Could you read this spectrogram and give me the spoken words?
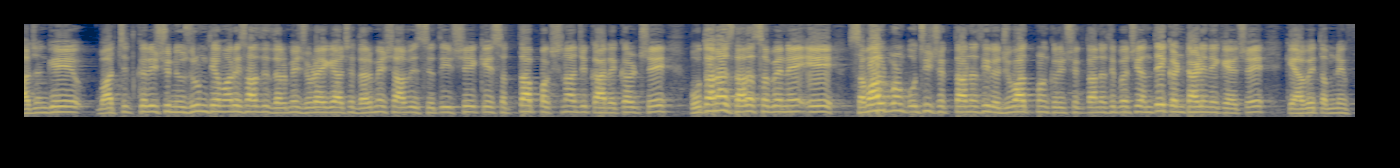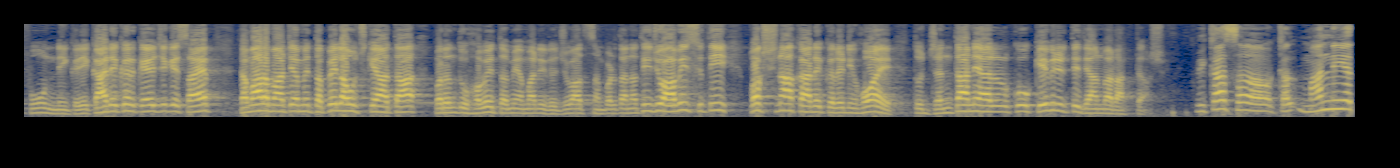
આજ અંગે વાતચીત કરીશું. ન્યૂઝરૂમથી અમારી સાથે ધર્મેશ જોડાઈ ગયા છે. ધર્મેશ, આવી સ્થિતિ છે કે સત્તા પક્ષના જે કાર્યકર છે, પોતાના જ ધારાસભ્યને એ સવાલ પણ પૂછી શકતા નથી, રજૂઆત પણ કરી શકતા નથી. પછી અંતે કંટાળીને કહે છે કે હવે તમને ફોન નહીં કરીએ. કાર્યકર કહે છે કે, સાહેબ, તમારા માટે અમે તપેલા ઉંચક્યા હતા, પરંતુ હવે તમે અમારી રજૂઆત સાંભળતા નથી. જો આવી સ્થિતિ પક્ષના કાર્યકરની હોય, તો જનતાને આ લોકો કેવી રીતે ધ્યાનમાં રાખતા હશે? વિકાસ માનનીય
